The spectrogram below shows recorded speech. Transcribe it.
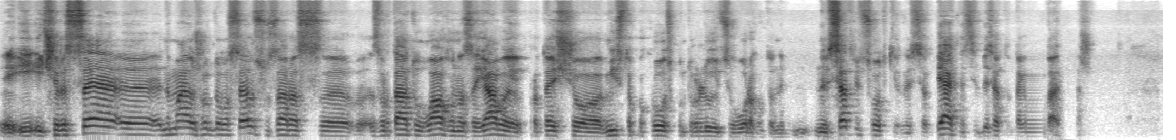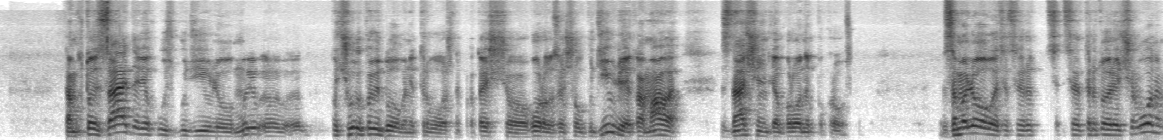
І, і через це е, немає жодного сенсу зараз е, звертати увагу на заяви про те, що місто Покровськ контролюється ворогом там не не 50%, не 55%, не 70% і так далі. Там хтось зайде в якусь будівлю. Ми е, почули повідомлення тривожне про те, що ворог зайшов в будівлю, яка мала значення для оборони Покровська. Замальовується ця, територія червоним.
